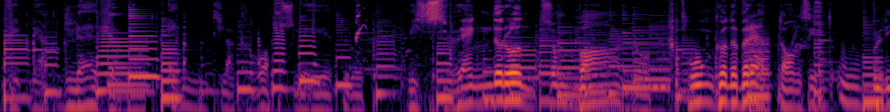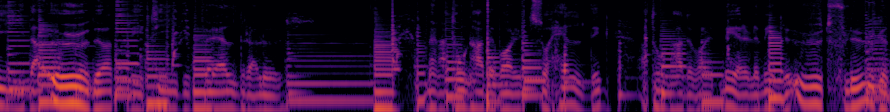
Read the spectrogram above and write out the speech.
och fick mig att glädja mig åt enkla kroppsligheter och vi svängde runt som barn och hon kunde berätta om sitt oblida öde att bli tidigt föräldralös. Men att hon hade varit så heldig hon hade varit mer eller mindre utflugen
